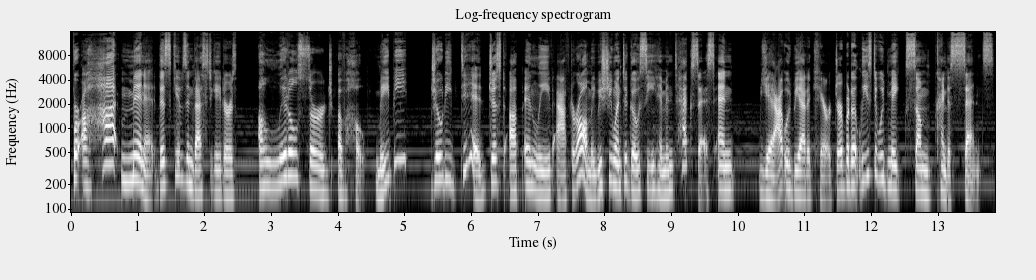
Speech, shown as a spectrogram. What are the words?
for a hot minute, this gives investigators a little surge of hope. Maybe Jodi did just up and leave after all. Maybe she went to go see him in Texas. And yeah, it would be out of character, but at least it would make some kind of sense.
